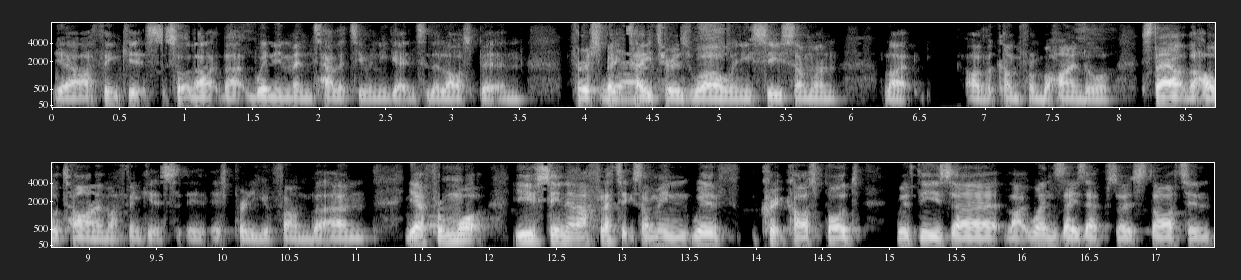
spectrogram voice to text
yeah, I think it's sort of that, that winning mentality when you get into the last bit, and for a spectator yeah. as well, when you see someone like either come from behind or stay out the whole time, I think it's it's pretty good fun. But um, yeah, from what you've seen in athletics, I mean, with Critcast Pod, with these uh, like Wednesday's episodes starting,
